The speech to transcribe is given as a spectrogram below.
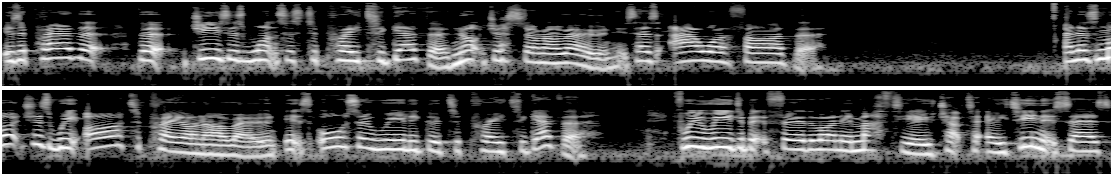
is a prayer that, that Jesus wants us to pray together, not just on our own. It says, Our Father. And as much as we are to pray on our own, it's also really good to pray together. If we read a bit further on in Matthew chapter 18, it says,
